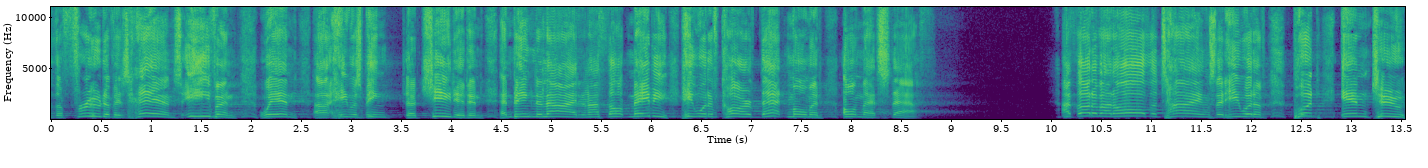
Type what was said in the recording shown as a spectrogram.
the fruit of his hands, even when he was being cheated and, and being denied. And I thought maybe he would have carved that moment on that staff. I thought about all the times that he would have put into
